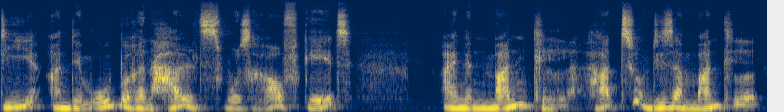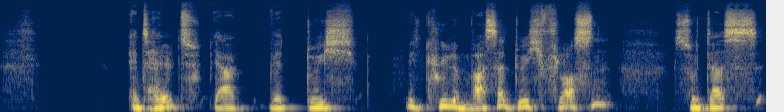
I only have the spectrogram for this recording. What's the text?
die an dem oberen Hals, wo es raufgeht, einen Mantel hat. Und dieser Mantel enthält, ja, wird durch, mit kühlem Wasser durchflossen, sodass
